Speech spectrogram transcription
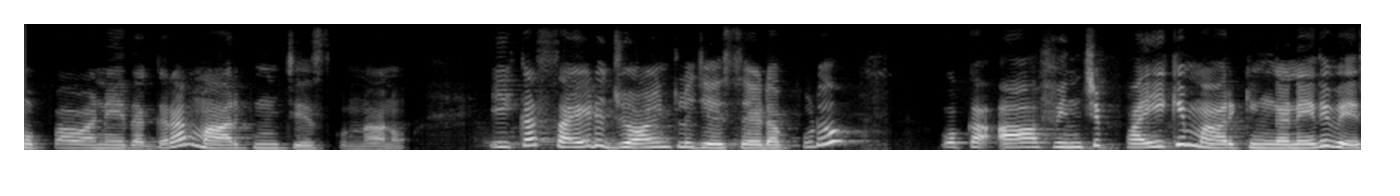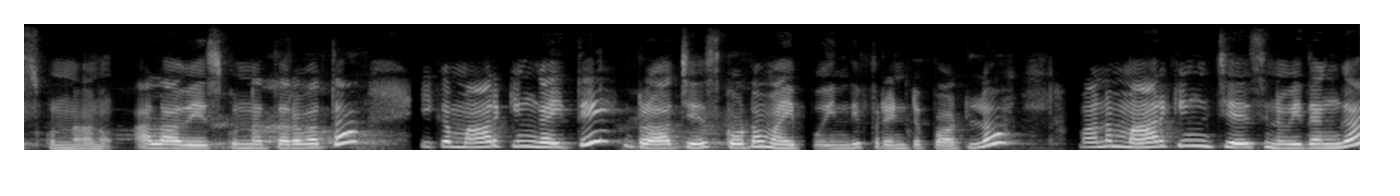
ముప్పావు అనే దగ్గర మార్కింగ్ చేసుకున్నాను. ఇక సైడ్ జాయింట్లు చేసేటప్పుడు ఒక హాఫ్ ఇంచ్ పైకి మార్కింగ్ అనేది వేసుకున్నాను. అలా వేసుకున్న తర్వాత ఇక మార్కింగ్ అయితే డ్రా చేసుకోవడం అయిపోయింది ఫ్రంట్ పార్ట్లో. మనం మార్కింగ్ చేసిన విధంగా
